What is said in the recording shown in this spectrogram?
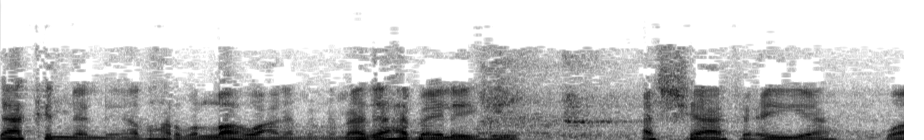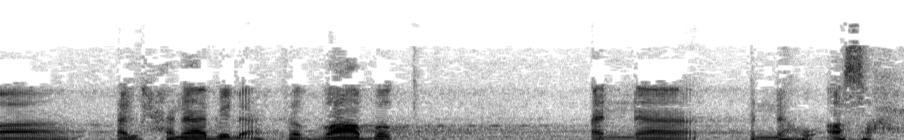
لكن اللي يظهر والله أعلم أن ما ذهب إليه الشافعية والحنابلة في الضابط أن أنه أصح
